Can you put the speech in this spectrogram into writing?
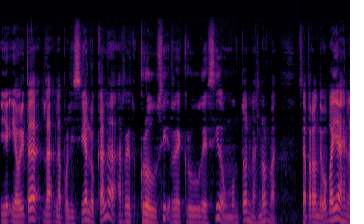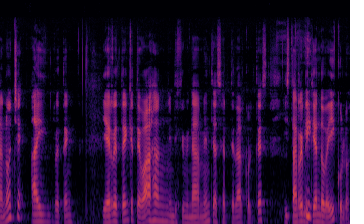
Y, y ahorita la, la policía local ha, recrudecido un montón las normas. O sea, para donde vos vayas en la noche hay retén. Y hay retén que te bajan indiscriminadamente a hacerte el alcohol test. Y están remitiendo vehículos.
